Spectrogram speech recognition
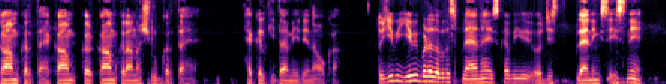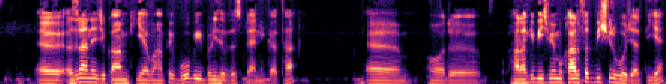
काम करता है काम कर काम कराना शुरू करता है हैकल की तामीर नाव का। तो ये भी ये भी बड़ा ज़बरदस्त प्लान है इसका भी और जिस प्लानिंग से इसने अजरा ने जो काम किया वहाँ पे, वो भी बड़ी ज़बरदस्त प्लानिंग का था। और हालाँकि बीच में मुखालफत भी शुरू हो जाती है।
